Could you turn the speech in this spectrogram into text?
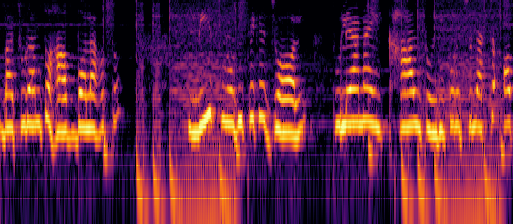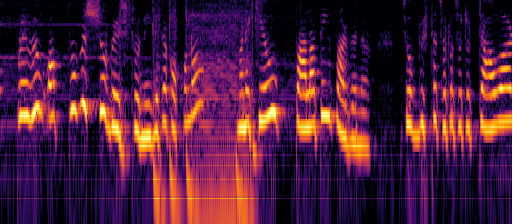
বা চূড়ান্ত হাব বলা হতো। লিস নদী থেকে জল তুলে আনা এই খাল তৈরি করেছিল একটা অপ্রব অপ্রবেশ্য বেষ্টনী যেটা কখনো মানে কেউ পালাতেই পারবে না। চব্বিশটা ছোট ছোট টাওয়ার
